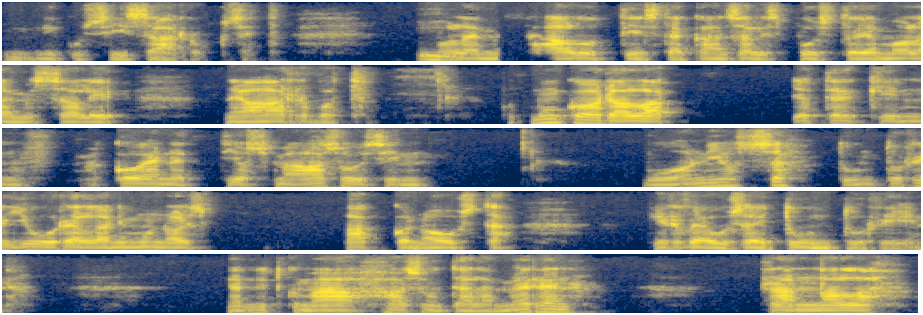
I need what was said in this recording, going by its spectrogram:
niin kuin sisarukset. Mm. Molemmissa haluttiin sitä kansallispuistoa ja molemmissa oli ne arvot. Mutta mun kohdalla jotenkin mä koen, että jos mä asuisin Muoniossa, tunturin juurella, niin mun olisi pakko nousta hirveän usein tunturiin. Ja nyt kun mä asun täällä meren rannalla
